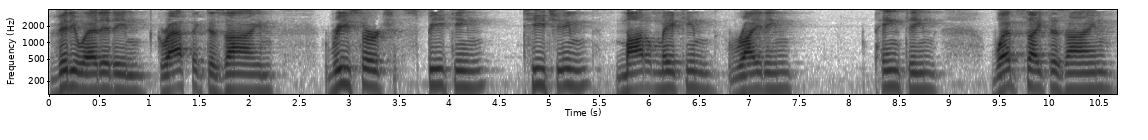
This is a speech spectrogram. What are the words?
video editing, graphic design, research, speaking, teaching, model making, writing, painting, website design,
